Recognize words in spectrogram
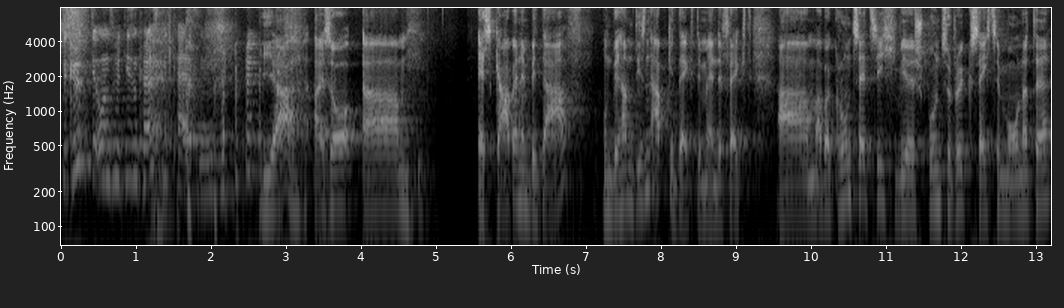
Beglückte uns mit diesen Köstlichkeiten. ja, also ähm, es gab einen Bedarf. Und wir haben diesen abgedeckt im Endeffekt. Ähm, aber grundsätzlich, wir spulen zurück 16 Monate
